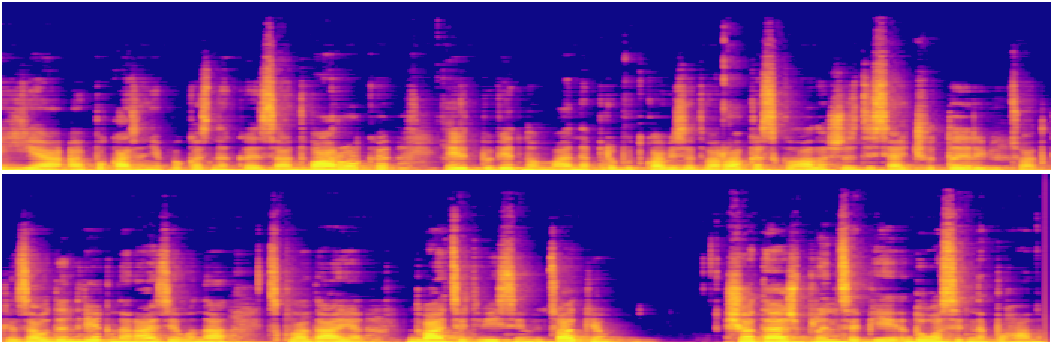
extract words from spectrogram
є показані показники за 2 роки, і відповідно в мене прибуткові за 2 роки склала 64%. За один рік наразі вона складає 28% що теж, в принципі, досить непогано.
